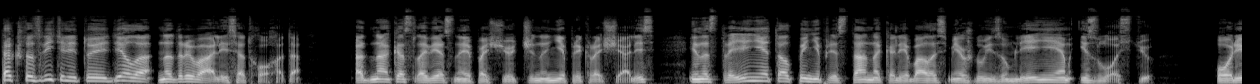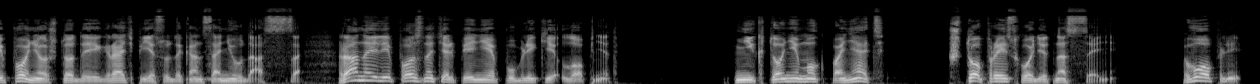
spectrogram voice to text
так что зрители то и дело надрывались от хохота. Однако словесные пощечины не прекращались, и настроение толпы непрестанно колебалось между изумлением и злостью. Ори понял, что доиграть пьесу до конца не удастся. Рано или поздно терпение публики лопнет. Никто не мог понять, что происходит на сцене. Вопли,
